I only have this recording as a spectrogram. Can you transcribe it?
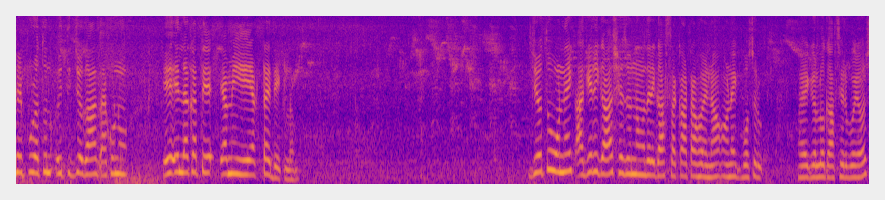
সেই পুরাতন ঐতিহ্য গাছ এখনও এই এলাকাতে আমি এই একটাই দেখলাম। যেহেতু অনেক আগেরই গাছ, সেজন্য আমাদের এই গাছটা কাটা হয় না। অনেক বছর হয়ে গেল গাছের বয়স।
